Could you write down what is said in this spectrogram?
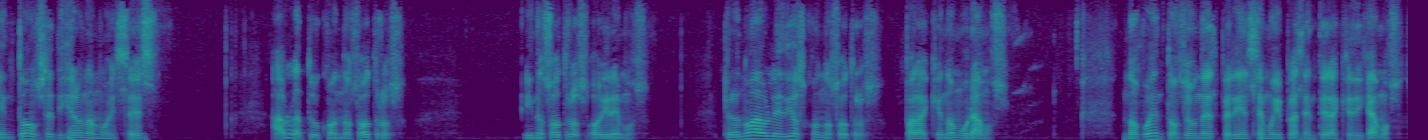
Entonces dijeron a Moisés, Habla tú con nosotros, y nosotros oiremos. Pero no hable Dios con nosotros, para que no muramos. No fue entonces una experiencia muy placentera que digamos.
